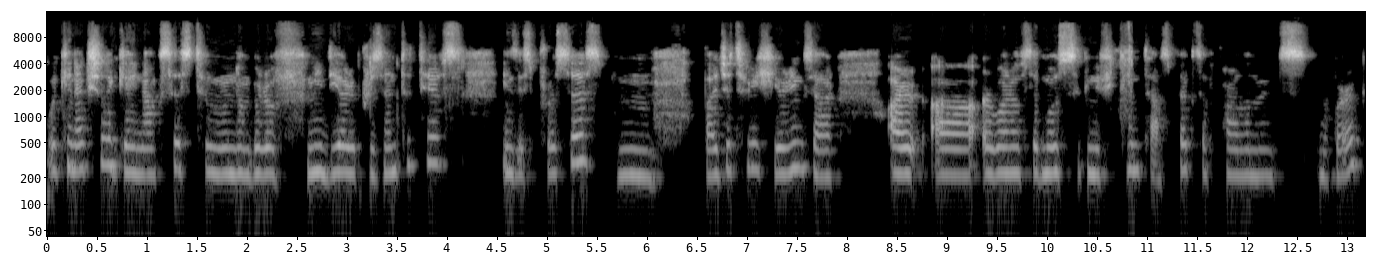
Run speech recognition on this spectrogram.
we can actually gain access to a number of media representatives in this process. Um, budgetary hearings are are uh, are one of the most significant aspects of Parliament's work,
